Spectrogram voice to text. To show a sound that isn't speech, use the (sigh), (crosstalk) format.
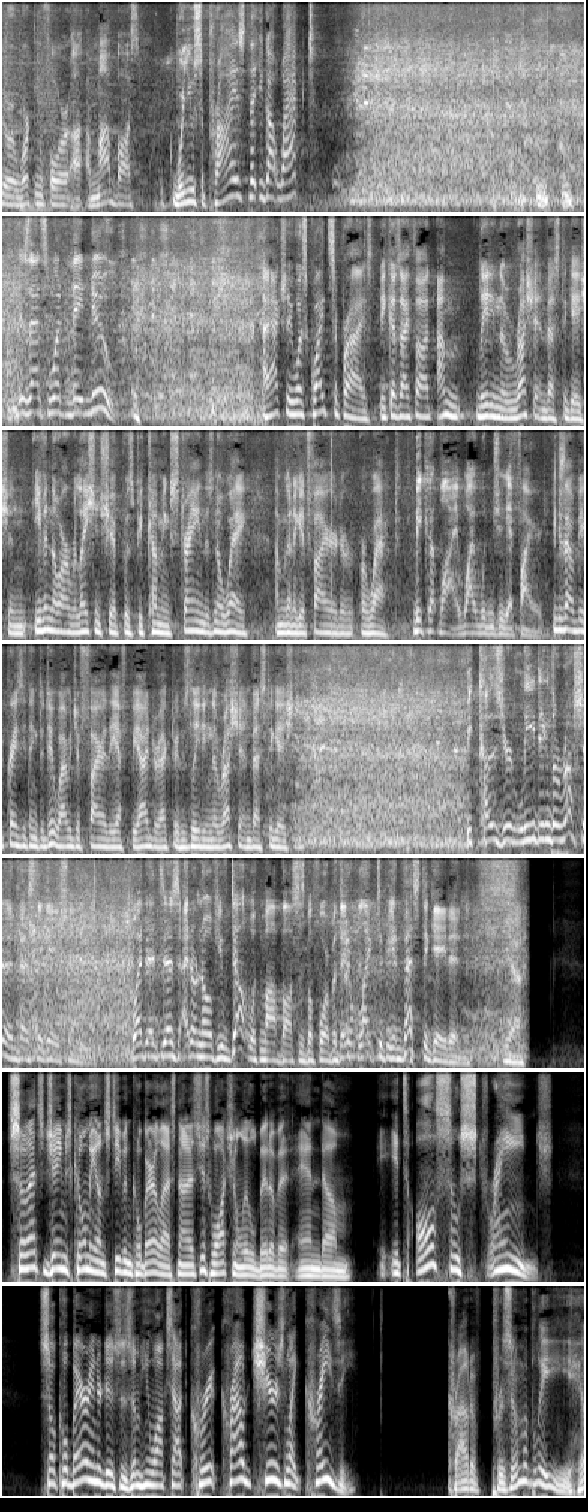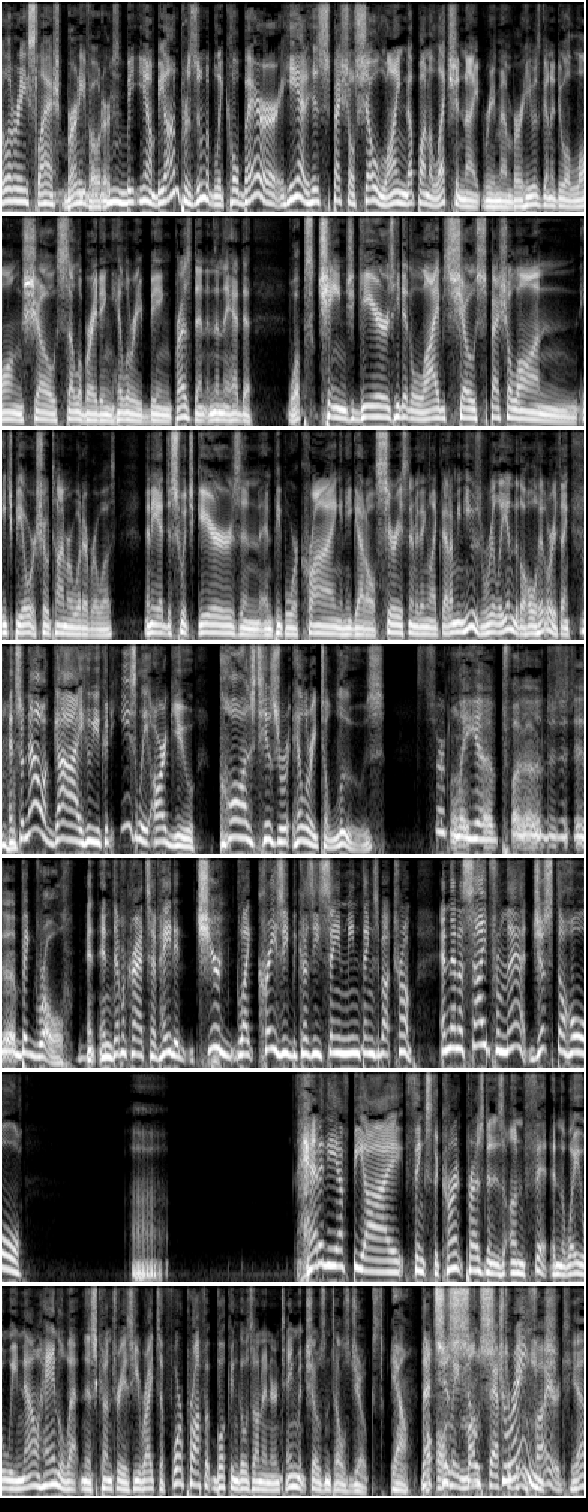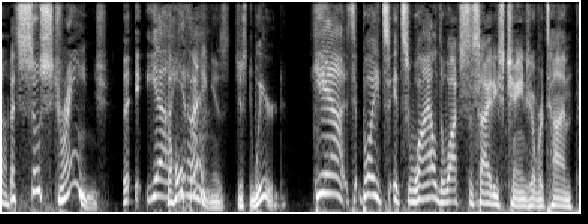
you were working for a, a mob boss, were you surprised that you got whacked? Because that's what they do. I actually was quite surprised because I thought I'm leading the Russia investigation. Even though our relationship was becoming strained, there's no way I'm going to get fired or, or whacked. Because why? Why wouldn't you get fired? Because that would be a crazy thing to do. Why would you fire the FBI director who's leading the Russia investigation? Because you're leading the Russia investigation. What it says, I don't know if you've dealt with mob bosses before, but they don't like to be investigated. Yeah. So that's James Comey on Stephen Colbert last night. I was just watching a little bit of it, and um, it's all so strange. So Colbert introduces him. He walks out. Cr- crowd cheers like crazy. Crowd of presumably Hillary slash Bernie voters. Be, you know, beyond presumably Colbert, he had his special show lined up on election night. Remember, he was going to do a long show celebrating Hillary being president, and then they had to Whoops. change gears. He did a live show special on HBO or Showtime or whatever it was. Then he had to switch gears and, and people were crying and he got all serious and everything like that. I mean, he was really into the whole Hillary thing. Mm-hmm. And so now a guy who you could easily argue caused his Hillary to lose. Certainly uh, uh, a big role. And, and Democrats have hated, cheered like crazy because he's saying mean things about Trump. And then aside from that, just the whole uh, head of the FBI thinks the current president is unfit, and the way we now handle that in this country is he writes a for-profit book and goes on entertainment shows and tells jokes. Yeah. That's Only just so strange. fired. Yeah. That's so strange. Uh, yeah. The whole you know, thing is just weird. Yeah, it's, boy, it's it's wild to watch societies change over time.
